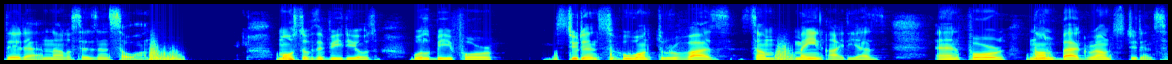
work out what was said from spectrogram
data analysis and so on most of the videos will be for students who want to revise some main ideas and for non-background students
